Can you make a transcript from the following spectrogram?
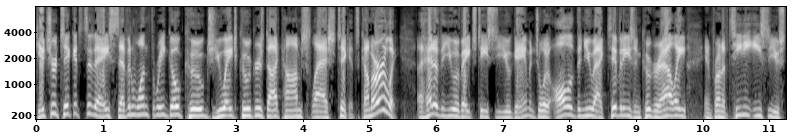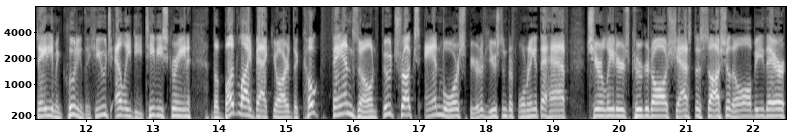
Get your tickets tickets today, 713-GO-COUGS, uhcougars.com slash tickets. Come early ahead of the U of H TCU game. Enjoy all of the new activities in Cougar Alley in front of TD ECU Stadium, including the huge LED TV screen, the Bud Light backyard, the Coke fan zone, food trucks, and more. Spirit of Houston performing at the half. Cheerleaders, Cougar Doll, Shasta, Sasha, they'll all be there.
